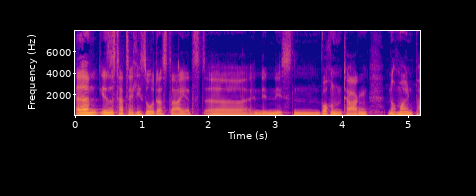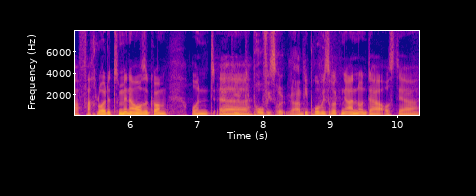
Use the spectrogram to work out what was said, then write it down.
Ähm, ist es tatsächlich so, dass da jetzt äh, in den nächsten Wochen, Tagen nochmal ein paar Fachleute zu mir nach Hause kommen und Ja, äh, die, die Profis rücken an. die Profis rücken an und da aus der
